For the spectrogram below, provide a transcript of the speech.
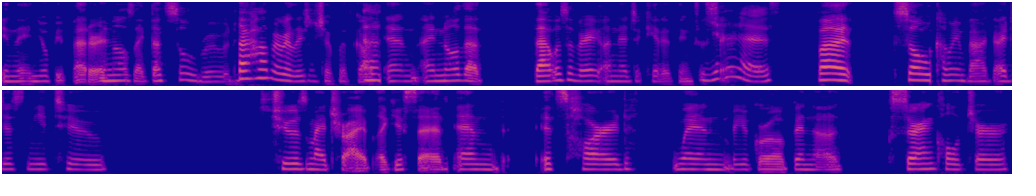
and then you'll be better. And I was like, that's so rude. I have a relationship with God uh, and I know that that was a very uneducated thing to say. Yes. But so coming back, I just need to choose my tribe, like you said. And it's hard when you grow up in a certain culture,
